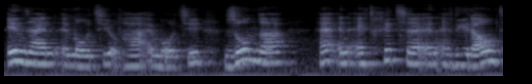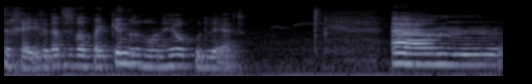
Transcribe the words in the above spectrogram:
in zijn emotie of haar emotie, zonder hè, en echt gidsen en echt die ruimte geven. Dat is wat bij kinderen gewoon heel goed werkt. Um,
